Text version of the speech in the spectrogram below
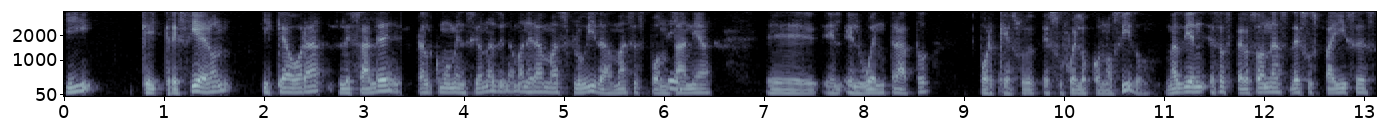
y que crecieron y que ahora le sale, tal como mencionas, de una manera más fluida, más espontánea eh, el, buen trato, porque eso, eso fue lo conocido. Más bien, esas personas de esos países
